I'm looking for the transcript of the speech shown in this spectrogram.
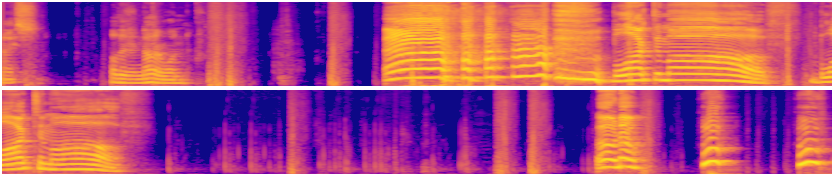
Nice. Oh, there's another one. Ah! Blocked him off! Blocked him off. Oh no! Whoo! Whoo!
